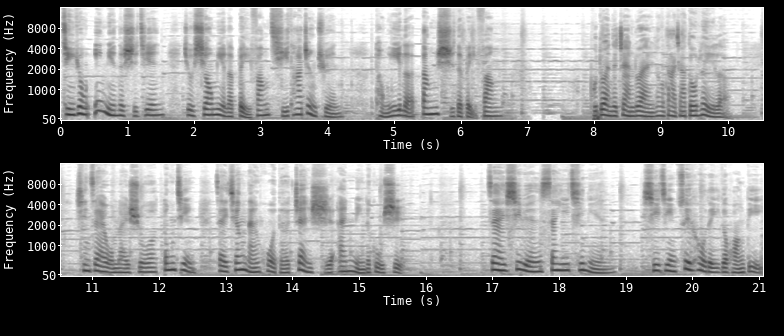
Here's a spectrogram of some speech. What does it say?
仅用一年的时间就消灭了北方其他政权，统一了当时的北方。不断的战乱让大家都累了。现在我们来说东晋在江南获得暂时安宁的故事。在西元三一七年，西晋最后的一个皇帝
